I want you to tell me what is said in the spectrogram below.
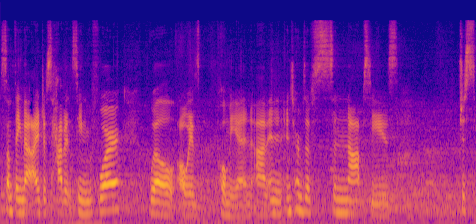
something that I just haven't seen before will always pull me in. Um, and in, terms of synopses, just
